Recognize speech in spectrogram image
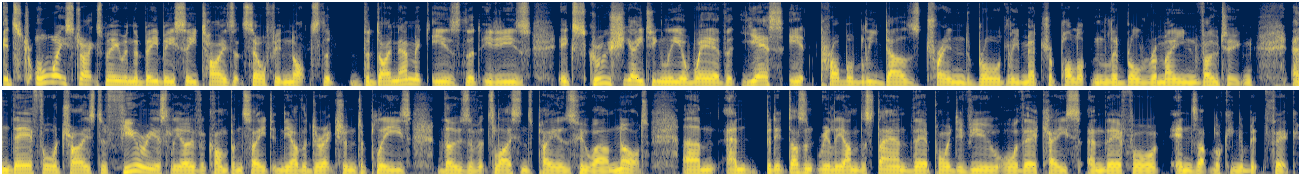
it always strikes me when the BBC ties itself in knots that the dynamic is that it is excruciatingly aware that yes, it probably does trend broadly metropolitan liberal Remain voting, and therefore tries to furiously overcompensate in the other direction to please those of its license payers who are not. Um, and but it doesn't really understand their point of view or their case, and therefore ends up looking a bit thick.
